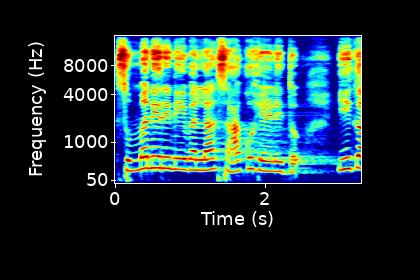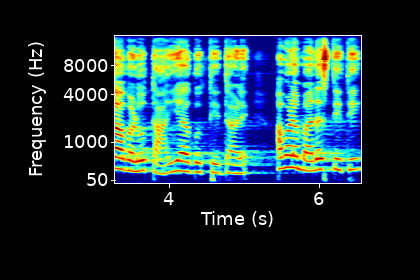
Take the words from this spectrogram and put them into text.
ಸುಮ್ಮನಿರಿ ನೀವೆಲ್ಲ, ಸಾಕು ಹೇಳಿದ್ದು. ಈಗ ಅವಳು ತಾಯಿಯಾಗುತ್ತಿದ್ದಾಳೆ. ಅವಳ ಮನಸ್ಥಿತಿ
